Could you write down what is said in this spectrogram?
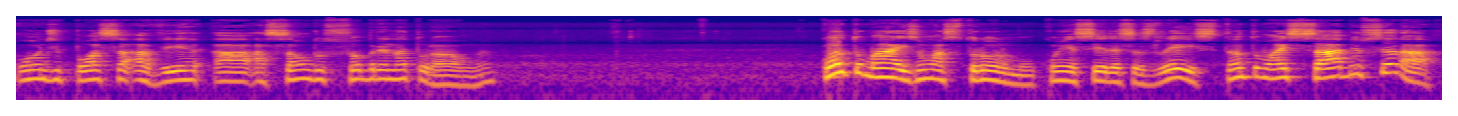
onde possa haver a ação do sobrenatural. Né? Quanto mais um astrônomo conhecer essas leis, tanto mais sábio será.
